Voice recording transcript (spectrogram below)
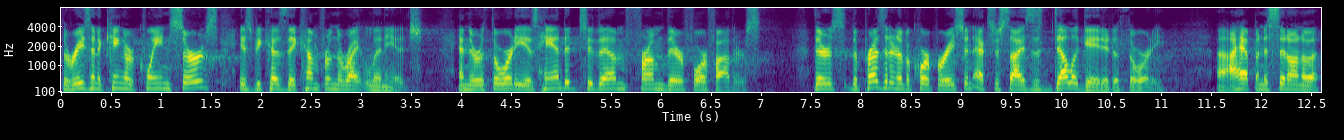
The reason a king or queen serves is because they come from the right lineage, and their authority is handed to them from their forefathers. There's the president of a corporation exercises delegated authority. Uh, I happen to sit on a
